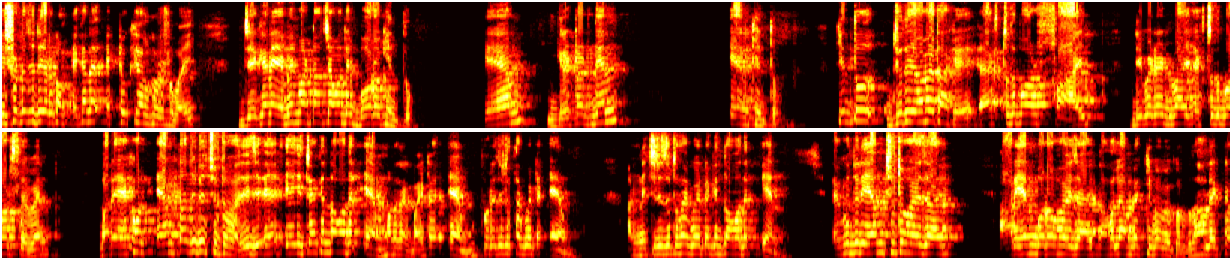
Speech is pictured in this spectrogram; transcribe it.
বিষয়টা যদি এরকম, এখানে একটু খেয়াল করো সবাই, যে এখানে এম এর মানটা হচ্ছে আমাদের বড় কিন্তু এম গ্রেটার দেন এন কিন্তু। কিন্তু যদি এভাবে থাকে X to the power five divided by X to the power seven মানে এখন এমটা যদি ছোট হয়, এই যে এইটা কিন্তু আমাদের এম মনে রাখবা, এটা এম উপরে যেটা থাকবে এটা এম আর নিচে যেটা থাকবে এটা কিন্তু আমাদের এন এখন যদি এম ছোট হয়ে যায়, আর এন বড় হয়ে যায়, তাহলে আমরা কীভাবে করব? তাহলে একটা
